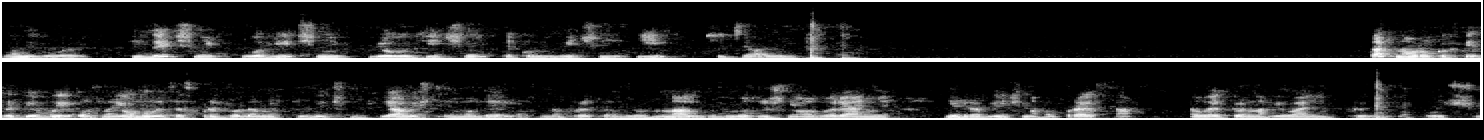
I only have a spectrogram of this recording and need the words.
Вони бувають фізичні, логічні, біологічні, економічні і соціальні. Так, на уроках фізики ви ознайомилися з прикладами фізичних явищ у моделях, наприклад, двигуна з внутрішнього згоряння, гідравлічного преса, електронагрівальних приладів тощо.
